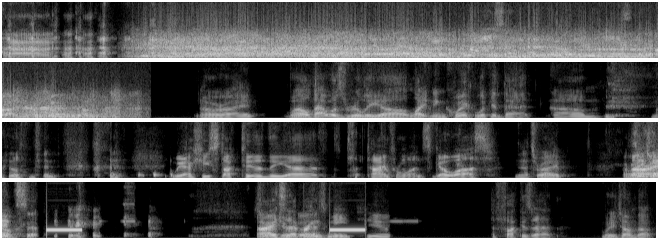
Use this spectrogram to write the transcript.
All right. Well, that was really uh, lightning quick. Look at that. Um, we We actually stuck to the uh, time for once. Go us. that's right. All All right. right. Joe. So, all Sorry, right. So that brings ahead. me to the fuck is that? What are you talking about?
